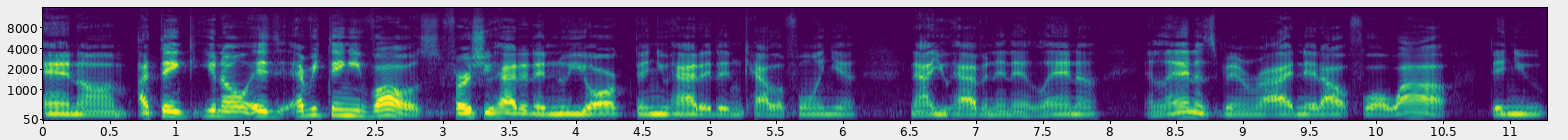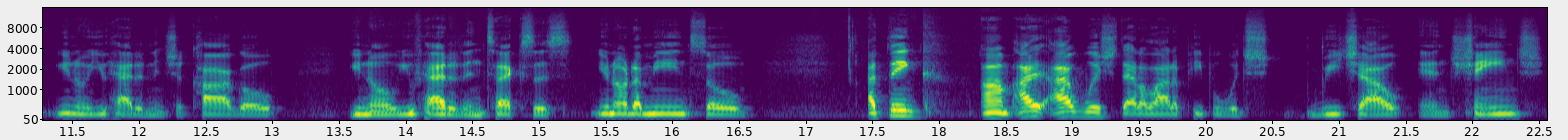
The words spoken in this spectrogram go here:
And um, I think you know it, everything evolves. First, you had it in New York, then you had it in California. Now you have it in Atlanta. Atlanta's been riding it out for a while. Then you you know you had it in Chicago. You know you've had it in Texas. You know what I mean. So I think um, I I wish that a lot of people would sh- reach out and change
